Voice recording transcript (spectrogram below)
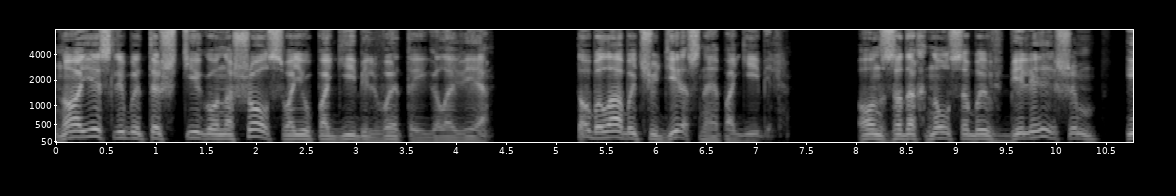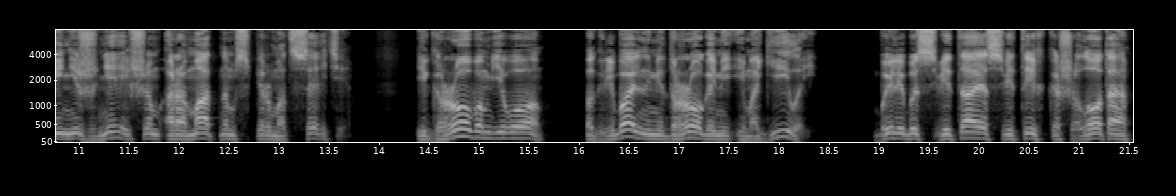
Но если бы Тештиго нашел свою погибель в этой голове, то была бы чудесная погибель. Он задохнулся бы в белейшем и нежнейшем ароматном спермацете, и гробом его, погребальными дрогами и могилой были бы святая святых кашалота,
